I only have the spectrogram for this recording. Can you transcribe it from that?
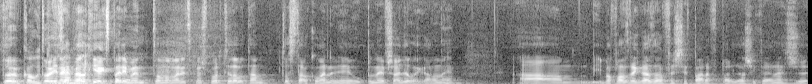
To je, to je inak země. veľký experiment v tom americkom športe, lebo tam to stavkovanie nie je úplne všade legálne. A iba v Las Vegas a ešte v pár, v pár ďalších krajinách, čiže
